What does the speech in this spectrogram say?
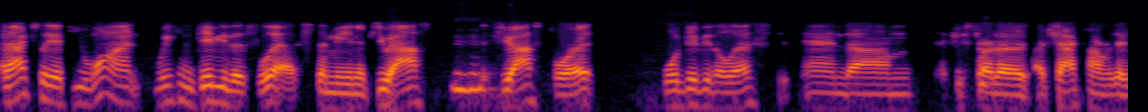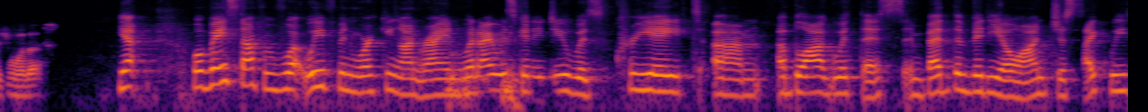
and actually, if you want, we can give you this list. I mean, if you ask mm-hmm. if you ask for it, we'll give you the list. And um, if you start a, a chat conversation with us. Yep. Well, based off of what we've been working on, Ryan, what I was going to do was create um, a blog with this, embed the video on, just like we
